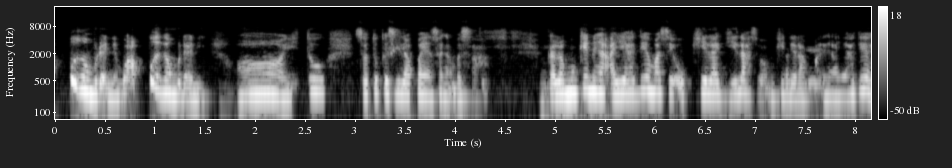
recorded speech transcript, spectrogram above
apa dengan budak ni? Buat apa dengan budak ni? Ah, itu satu kesilapan yang sangat besar. Kalau mungkin dengan ayah dia masih okey lagi lah sebab mungkin dia Okey. rapat dengan ayah dia.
